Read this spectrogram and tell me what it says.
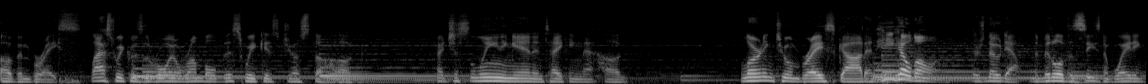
of embrace. Last week was the Royal Rumble, this week is just the hug. Right, just leaning in and taking that hug. Learning to embrace God, and he held on there's no doubt. In the middle of the season of waiting,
